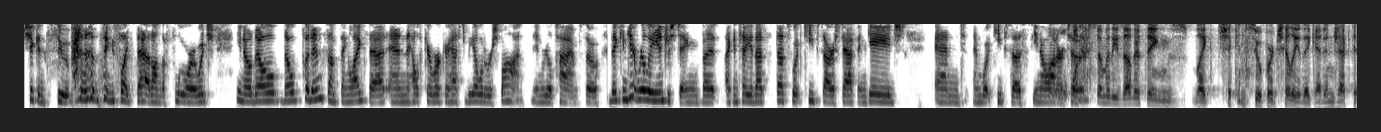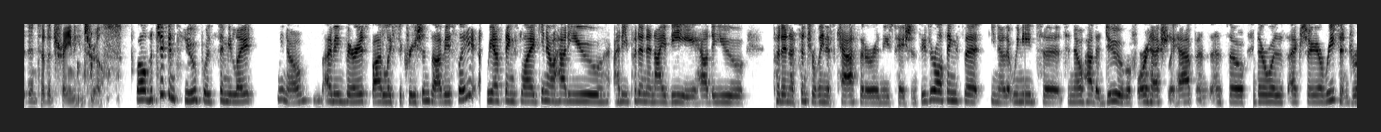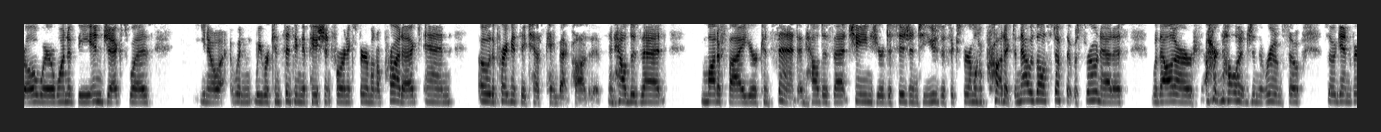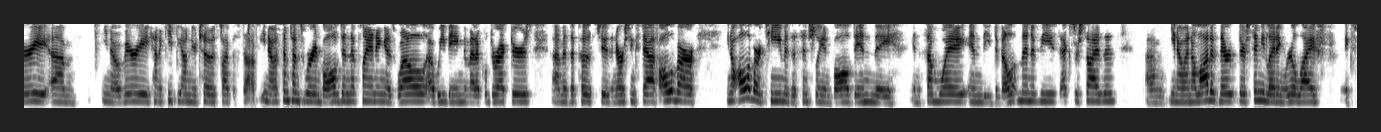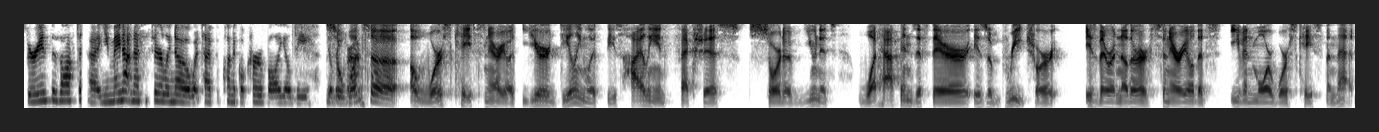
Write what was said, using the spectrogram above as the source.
chicken soup, and things like that on the floor, which, you know, they'll, they'll put in something like that and the healthcare worker has to be able to respond in real time. So they can get really interesting, but I can tell you that's, that's what keeps our staff engaged and and what keeps us you know on our toes. What are some of these other things like chicken soup or chili that get injected into the training drills? Well, the chicken soup would simulate you know i mean various bodily secretions obviously we have things like you know how do you how do you put in an iv how do you put in a central venous catheter in these patients. These are all things that, you know, that we need to, to know how to do before it actually happens. And so there was actually a recent drill where one of the injects was, you know, when we were consenting the patient for an experimental product and, oh, the pregnancy test came back positive. And how does that modify your consent and how does that change your decision to use this experimental product and that was all stuff that was thrown at us without our our knowledge in the room so so again very um, you know, very kind of keep you on your toes type of stuff. You know, sometimes we're involved in the planning as well, uh, we being the medical directors, um, as opposed to the nursing staff. All of our, you know, all of our team is essentially involved in the, in some way, in the development of these exercises. Um, you know, and a lot of they're they're simulating real life experiences. Often, uh, you may not necessarily know what type of clinical curveball you'll be. You'll so, be what's a a worst case scenario? You're dealing with these highly infectious sort of units what happens if there is a breach or is there another scenario that's even more worst case than that?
